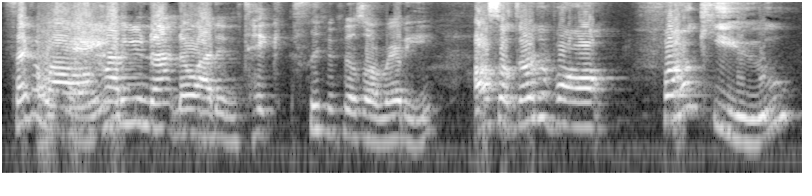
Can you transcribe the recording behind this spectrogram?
Second of Okay. all, how do you not know I didn't take sleeping pills already? Also, third of all, fuck you,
